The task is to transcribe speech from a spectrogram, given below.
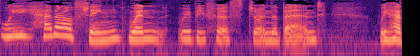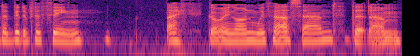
We had our thing when Ruby first joined the band. We had a bit of a thing like going on with our sound that um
